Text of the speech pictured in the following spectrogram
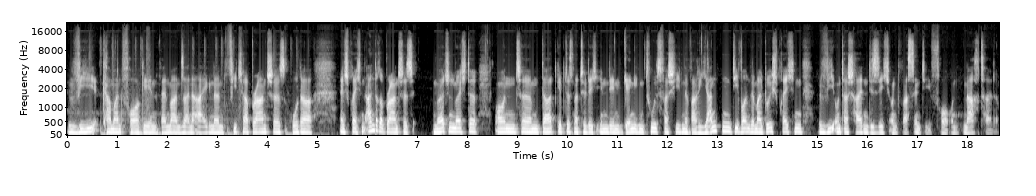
wie kann man vorgehen, wenn man seine eigenen Feature Branches oder entsprechend andere Branches mergen möchte. Und ähm, dort gibt es natürlich in den gängigen Tools verschiedene Varianten. Die wollen wir mal durchsprechen. Wie unterscheiden die sich und was sind die Vor- und Nachteile?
